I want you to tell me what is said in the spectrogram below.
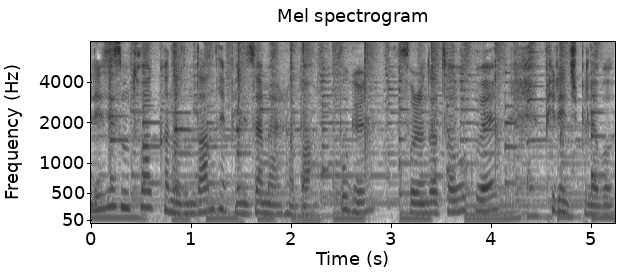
Leziz Mutfak kanalından hepinize merhaba. Bugün fırında tavuk ve pirinç pilavı.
